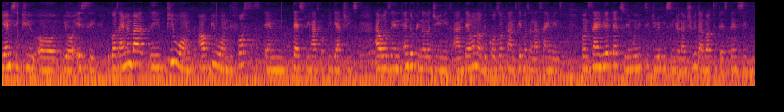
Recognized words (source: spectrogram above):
your MCQ or your essay. Because I remember the P1, our P1, the first um, test we had for pediatrics, I was in endocrinology unit, and then one of the consultants gave us an assignment concern related to hemolytic uremic syndrome. I should read about it extensively,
